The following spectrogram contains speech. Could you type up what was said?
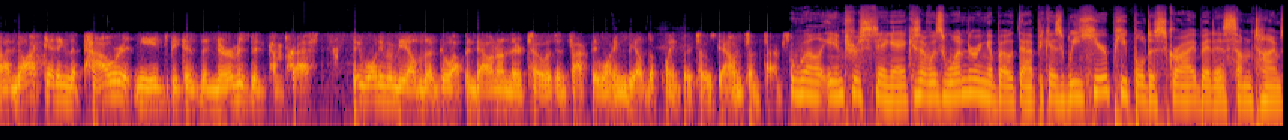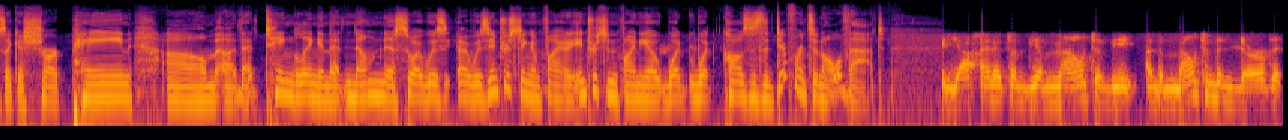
uh, not getting the power it needs because the nerve has been compressed, they won't even be able to go up and down on their toes. In fact, they won't even be able to point their toes down sometimes. Well, interesting, because eh? I was wondering about that because we hear people describe it as sometimes like a sharp pain, um, uh, that tingling and that numbness. So I was I was interesting in fi- interested in finding out what what causes the difference in all of that. Yeah, and it's a, the amount of the uh, the amount of the nerve that's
